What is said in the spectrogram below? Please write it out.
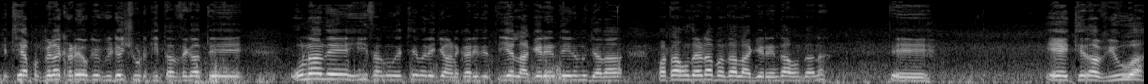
ਜਿੱਥੇ ਆਪਾਂ ਪਹਿਲਾਂ ਖੜੇ ਹੋ ਕੇ ਵੀਡੀਓ ਸ਼ੂਟ ਕੀਤਾ ਸੀਗਾ ਤੇ ਉਹਨਾਂ ਨੇ ਹੀ ਸਾਨੂੰ ਇੱਥੇ ਬਾਰੇ ਜਾਣਕਾਰੀ ਦਿੱਤੀ ਹੈ, ਲਾਗੇ ਰਹਿੰਦੇ, ਇਹਨਾਂ ਨੂੰ ਜ਼ਿਆਦਾ ਪਤਾ ਹੁੰਦਾ ਜਿਹੜਾ ਬੰਦਾ ਲਾਗੇ ਰਹਿੰਦਾ ਹੁੰਦਾ ਨਾ। ਤੇ ਇਹ ਇੱਥੇ ਦਾ ਵਿਊ ਆ।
